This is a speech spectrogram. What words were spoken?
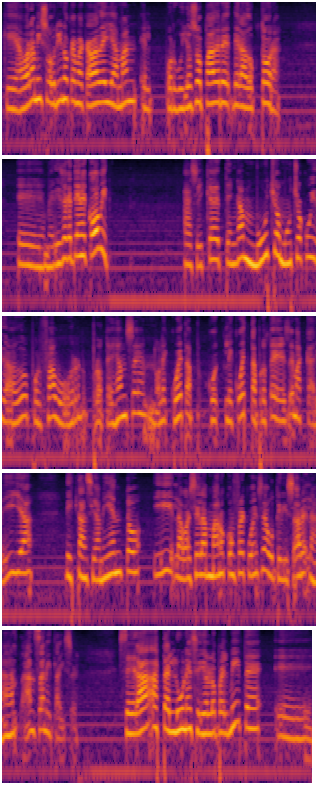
Que ahora mi sobrino que me acaba de llamar, el orgulloso padre de la doctora, eh, me dice que tiene COVID. Así que tengan mucho, mucho cuidado, por favor, protéjanse, no les cuesta, le cuesta protegerse, mascarilla, distanciamiento y lavarse las manos con frecuencia, utilizar el hand sanitizer. Será hasta el lunes, si Dios lo permite, eh,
